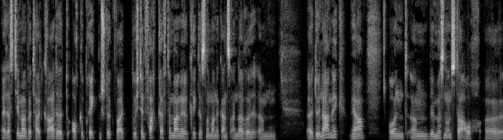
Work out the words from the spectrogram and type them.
Äh, das Thema wird halt gerade auch geprägt ein Stück weit durch den Fachkräftemangel, kriegt das nochmal eine ganz andere ähm, äh, Dynamik. Ja, und ähm, wir müssen uns da auch äh,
